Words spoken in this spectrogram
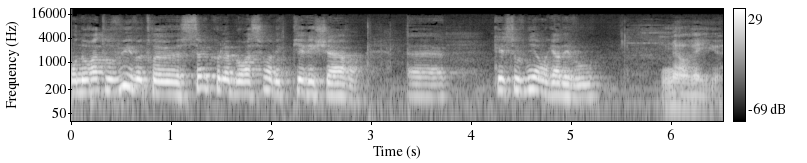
On aura tout vu et votre seule collaboration avec Pierre Richard. Euh, quel souvenir en gardez-vous Merveilleux.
